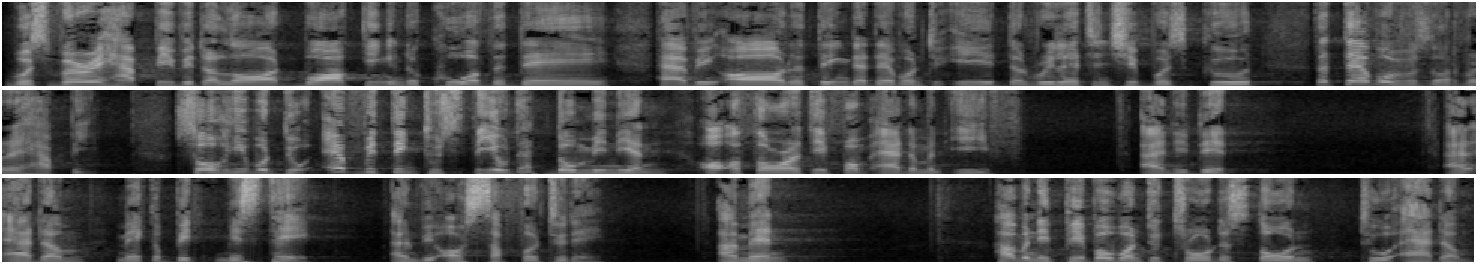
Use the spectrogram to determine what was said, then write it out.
was very happy with the Lord, walking in the cool of the day, having all the things that they want to eat. The relationship was good. The devil was not very happy. So he would do everything to steal that dominion or authority from Adam and Eve. And he did. And Adam make a big mistake. And we all suffer today. Amen. How many people want to throw the stone to Adam?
